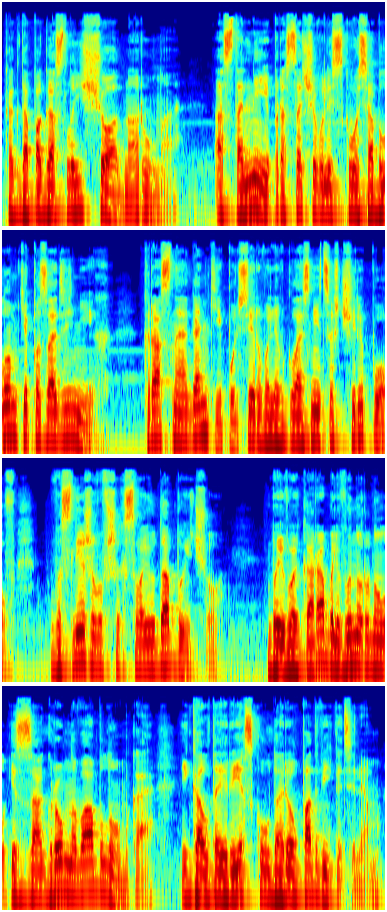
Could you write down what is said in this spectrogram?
когда погасла еще одна руна — Остальные просачивались сквозь обломки позади них. Красные огоньки пульсировали в глазницах черепов, выслеживавших свою добычу. Боевой корабль вынырнул из-за огромного обломка, и Галтай резко ударил по двигателям,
